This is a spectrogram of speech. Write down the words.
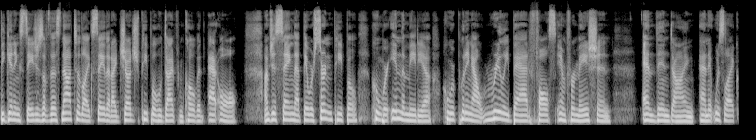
beginning stages of this. Not to like say that I judged people who died from COVID at all. I'm just saying that there were certain people who were in the media who were putting out really bad false information and then dying. And it was like,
